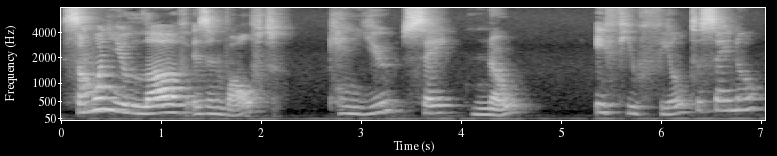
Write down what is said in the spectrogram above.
someone you love is involved, can you say no if you feel to say no?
